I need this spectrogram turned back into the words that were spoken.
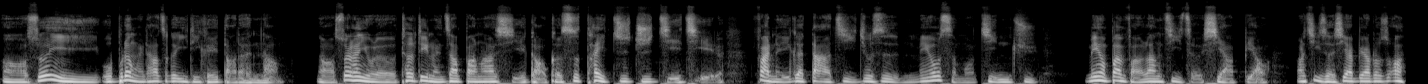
哦，所以我不认为他这个议题可以打得很好。啊，虽然有了特定人在帮他写稿，可是太枝枝节节了，犯了一个大忌，就是没有什么金句没有办法让记者下标，而记者下标都说啊，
